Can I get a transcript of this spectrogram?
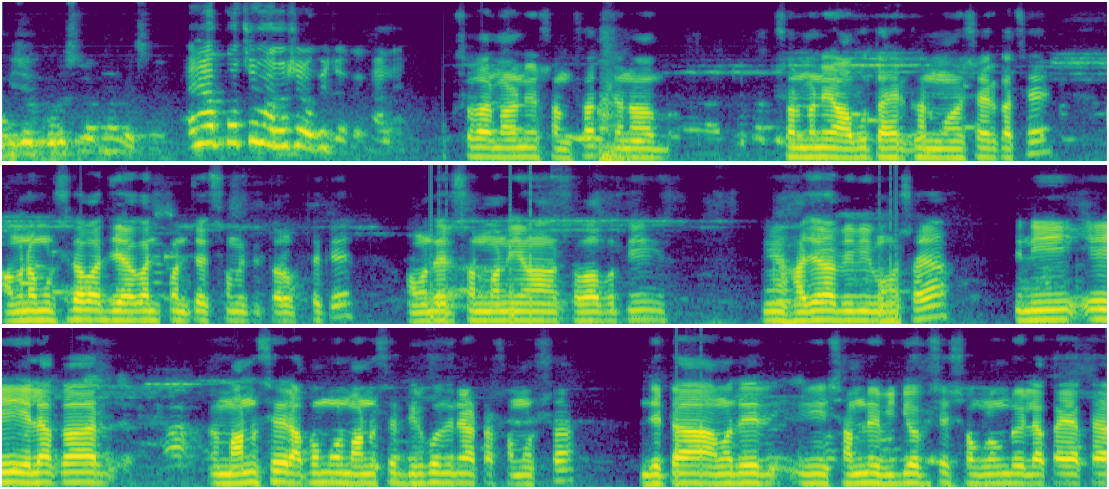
অভিযোগ করেছিল আপনার কাছে? হ্যাঁ প্রচুর মানুষের অভিযোগ এখানে। লোকসভার মাননীয় সংসদ জনাব সম্মানীয় আবু তাহের খান মহাশয়ের কাছে আমরা মুর্শিদাবাদ জিয়াগঞ্জ পঞ্চায়েত সমিতির তরফ থেকে আমাদের সম্মানীয় সভাপতি হাজরা বিবি মহাশয়া তিনি এই এলাকার মানুষের আপামর মানুষের দীর্ঘদিনের একটা সমস্যা যেটা আমাদের সামনের বিডিও অফিসের সংলগ্ন এলাকায় একটা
